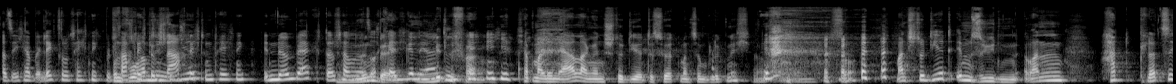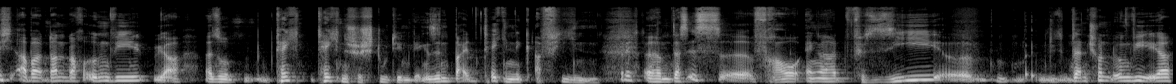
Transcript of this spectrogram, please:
also ich habe Elektrotechnik mit Und Fachrichtung Nachrichtentechnik in Nürnberg, da haben wir uns auch kennengelernt. Mittelfranken. Ich habe mal in Erlangen studiert, das hört man zum Glück nicht. Ja. So. Man studiert im Süden. Man hat plötzlich aber dann doch irgendwie, ja, also technische Studiengänge, sind beide technikaffin. Ähm, das ist, äh, Frau Engert, für Sie äh, dann schon irgendwie eher,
